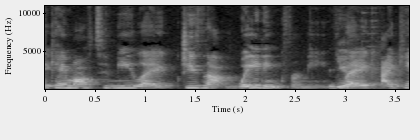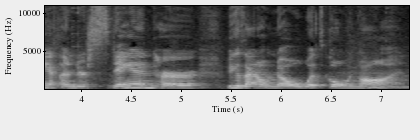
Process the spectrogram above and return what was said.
it came off to me like she's not waiting for me. Yeah. Like I can't understand her because I don't know what's going on.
